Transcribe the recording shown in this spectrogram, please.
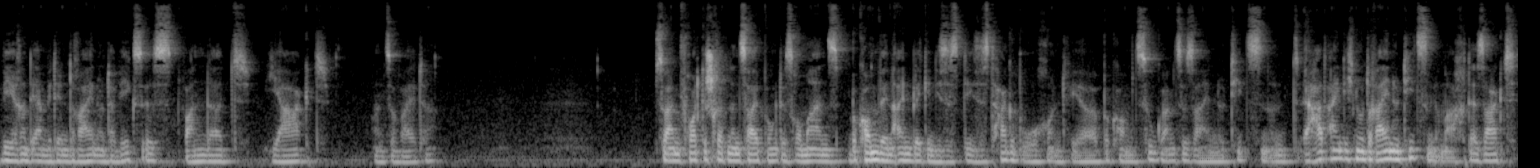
während er mit den dreien unterwegs ist, wandert, jagt und so weiter. Zu einem fortgeschrittenen Zeitpunkt des Romans bekommen wir einen Einblick in dieses, dieses Tagebuch und wir bekommen Zugang zu seinen Notizen. Und er hat eigentlich nur drei Notizen gemacht. Er sagt,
